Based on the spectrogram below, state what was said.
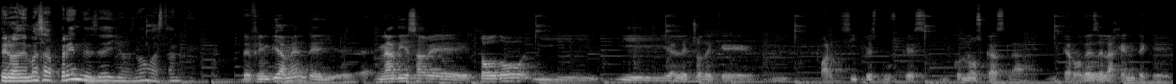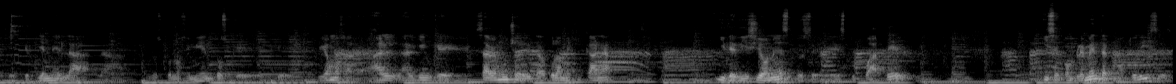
pero además aprendes de ellos, ¿no? Bastante. Definitivamente, eh, nadie sabe todo y, y el hecho de que participes, busques y conozcas la, y te rodees de la gente que, que, tiene la los conocimientos que, digamos, alguien que sabe mucho de literatura mexicana y de ediciones, pues es tu cuate y, se complementa, como tú dices.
